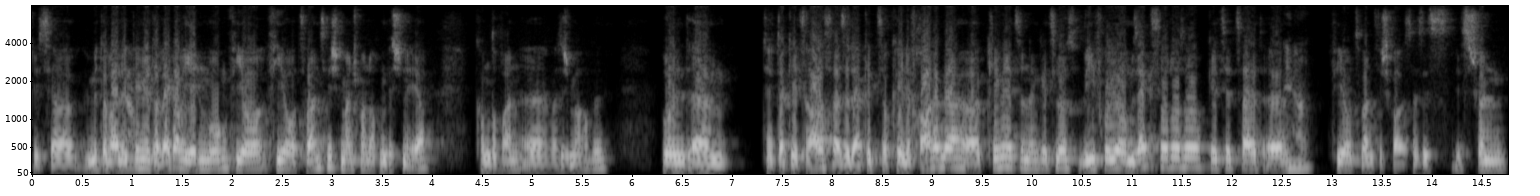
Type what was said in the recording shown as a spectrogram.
Ist ja, mittlerweile ja. klingelt der Wecker jeden Morgen 4.20 Uhr, manchmal noch ein bisschen eher. Kommt drauf an, äh, was ich machen will. Und ähm, da, da geht's raus. Also da gibt's auch keine Frage mehr. Klingelt's und dann geht's los. Wie früher um sechs oder so geht's jetzt halt äh, ja. 24 raus. Das ist, ist schon.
